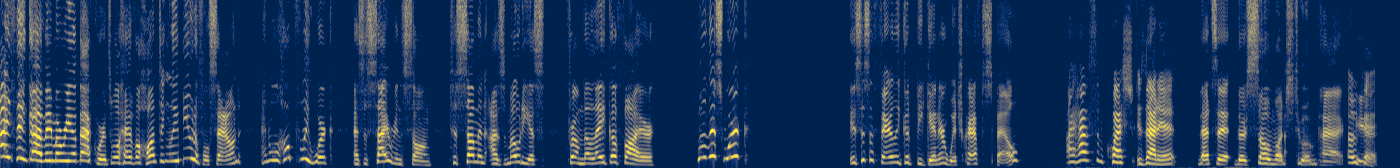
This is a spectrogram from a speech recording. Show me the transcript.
I think Ave Maria backwards will have a hauntingly beautiful sound and will hopefully work as a siren song to summon Asmodeus from the lake of fire. Will this work? Is this a fairly good beginner witchcraft spell? I have some questions. Is that it? That's it. There's so much to unpack. Okay. here.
